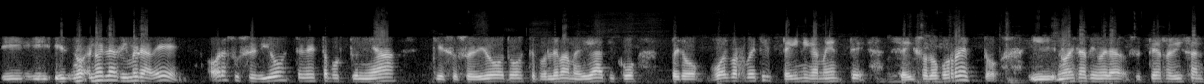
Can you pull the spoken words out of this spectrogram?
y, y- y no, no es la primera vez. Ahora sucedió este- esta oportunidad que sucedió todo este problema mediático, pero vuelvo a repetir, técnicamente se hizo lo correcto y no es la primera, si ustedes revisan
